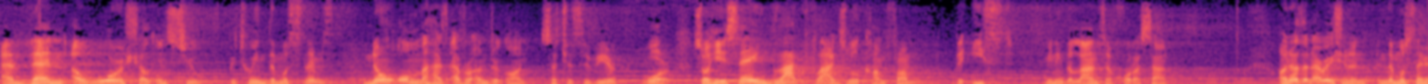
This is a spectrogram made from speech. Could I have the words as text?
And then a war shall ensue between the Muslims. No ummah has ever undergone such a severe war. So he is saying black flags will come from the east, meaning the lands of Khurasan. Another narration in, in the Musnad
